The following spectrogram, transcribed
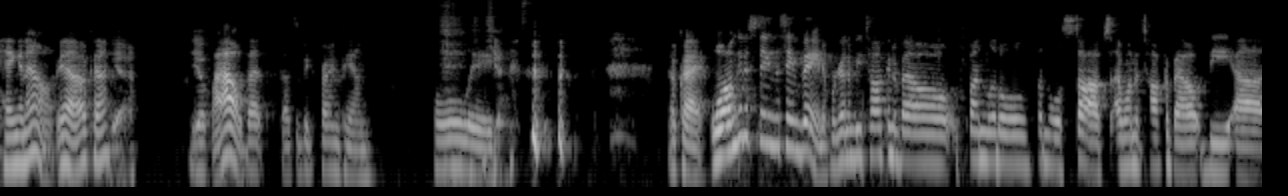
hanging out. Yeah. Okay. Yeah. Yep. Wow. That that's a big frying pan. Holy. Okay. Well, I'm going to stay in the same vein. If we're going to be talking about fun little fun little stops, I want to talk about the uh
